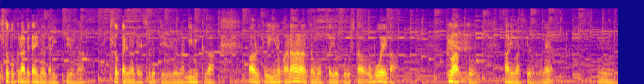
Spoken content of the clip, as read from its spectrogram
人と比べたりなんたりっていうような、競ったりなんたりするっていうようなギミックがあるといいのかななんて思った予想をした覚えが、ふわっとありますけどもね。うん。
